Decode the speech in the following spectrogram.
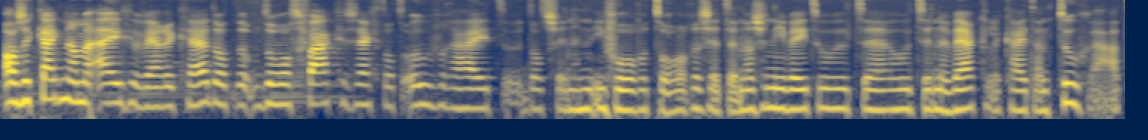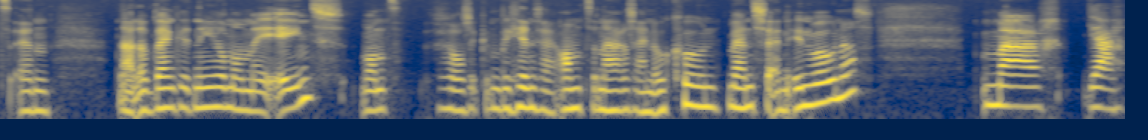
Als ik kijk naar mijn eigen werk, hè, dat, er wordt vaak gezegd dat de overheid eh, dat ze in een ivoren toren zit en dat ze niet weten hoe het, uh, hoe het in de werkelijkheid aan toe gaat. En nou, daar ben ik het niet helemaal mee eens. Want zoals ik in het begin zei, ambtenaren zijn ook gewoon mensen en inwoners. Maar ja,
